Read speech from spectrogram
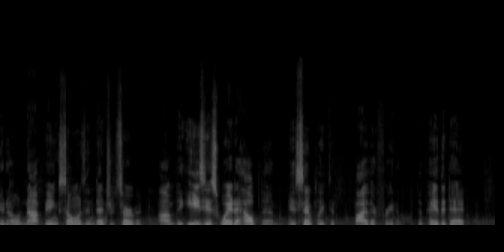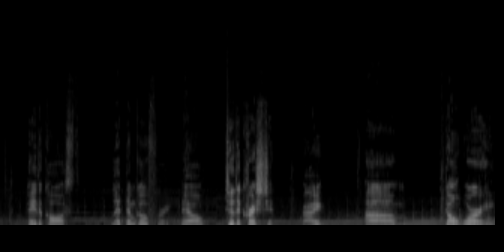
You know, not being someone's indentured servant. Um, the easiest way to help them is simply to buy their freedom, to pay the debt, pay the cost, let them go free. Now, to the Christian, right? Um, don't worry,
